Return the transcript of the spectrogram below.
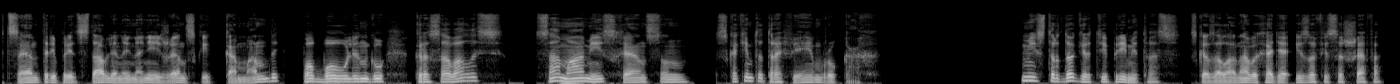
В центре представленной на ней женской команды по боулингу красовалась сама мисс Хэнсон с каким-то трофеем в руках. «Мистер Догерти примет вас», — сказала она, выходя из офиса шефа.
